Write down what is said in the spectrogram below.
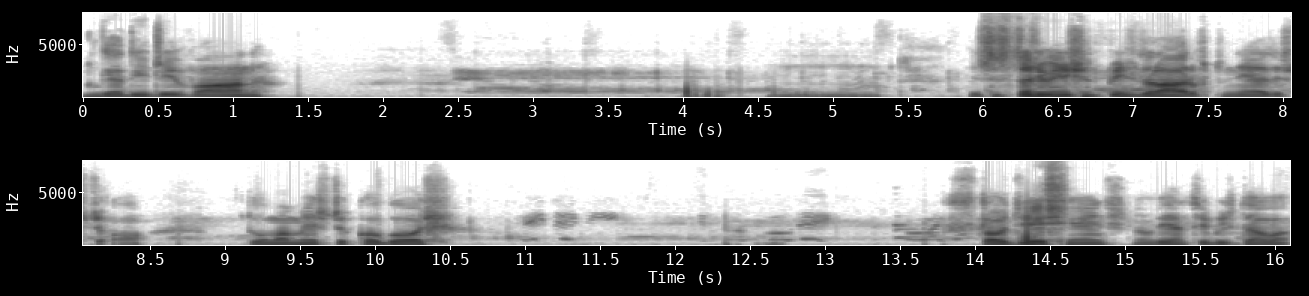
Get DJ Van. Mm, Jeszcze 195 dolarów, to nie jest jeszcze, o. Tu mamy jeszcze kogoś. 110, no więcej byś dała.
